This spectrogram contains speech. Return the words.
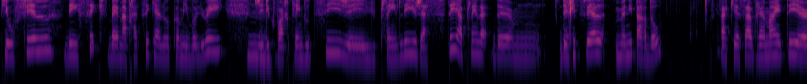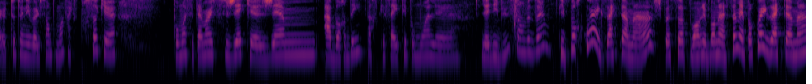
Puis au fil des cycles, ben ma pratique, elle a comme évolué. J'ai hmm. découvert plein d'outils, j'ai lu plein de livres, j'ai assisté à plein de, de, rituels menés par d'autres. Fait que ça a vraiment été euh, toute une évolution pour moi. Fait que c'est pour ça que pour moi, c'est tellement un sujet que j'aime aborder parce que ça a été pour moi le, le début, si on veut dire. Puis pourquoi exactement, je sais pas si tu vas pouvoir répondre à ça, mais pourquoi exactement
